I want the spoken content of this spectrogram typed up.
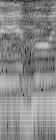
ser.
